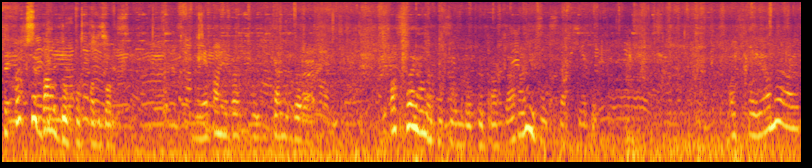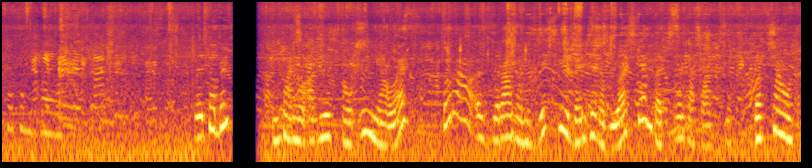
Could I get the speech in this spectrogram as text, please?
czy ktoś się bał duchów pod bokiem? Nie, ponieważ sami dorośli. Oswojone to są duchy, prawda? To nie są straszne duchy. Oswojone, ale to są mają... To będzie panią Agnieszką Imiołek, która z, razem z dziećmi będzie robiła świąteczne zakładki do książek.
